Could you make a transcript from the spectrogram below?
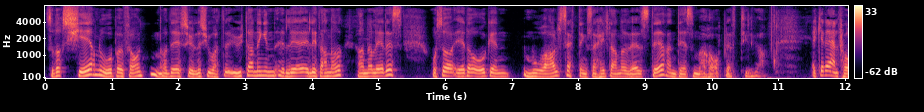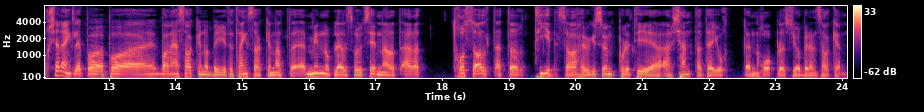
Så det skjer noe på fronten, og det skyldes jo at utdanningen er litt annerledes. Og så er det òg en moralsetting som er helt annerledes der enn det som vi har opplevd tidligere. Er ikke det en forskjell egentlig på, på eh, Barnea-saken og Birgitte Tengs-saken? At eh, Min opplevelse fra utsiden er at, er at, tross alt, etter tid, så har Haugesund-politiet erkjent at de har gjort en håpløs jobb i den saken.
